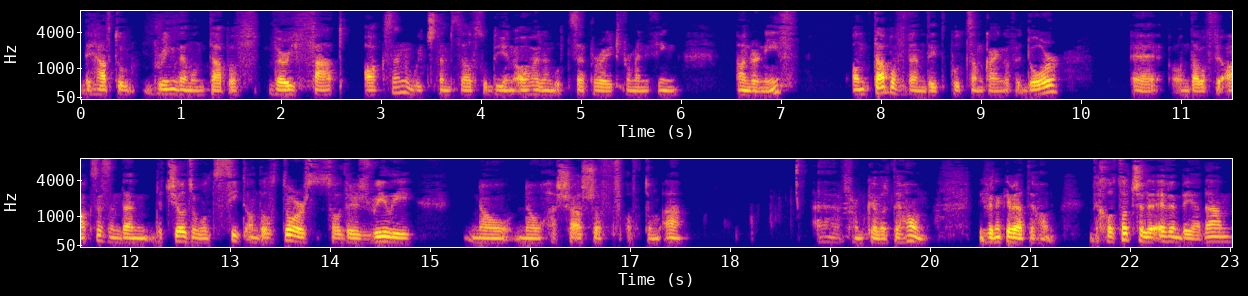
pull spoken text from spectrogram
They have to bring them on top of very fat oxen, which themselves would be an ohel and would separate from anything underneath. On top of them, they'd put some kind of a door, uh, on top of the oxes, and then the children will sit on those doors. So there's really no no hashash of of tum'ah uh, from kever tehom, even kever tehom. וחוצות של אבן בידם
